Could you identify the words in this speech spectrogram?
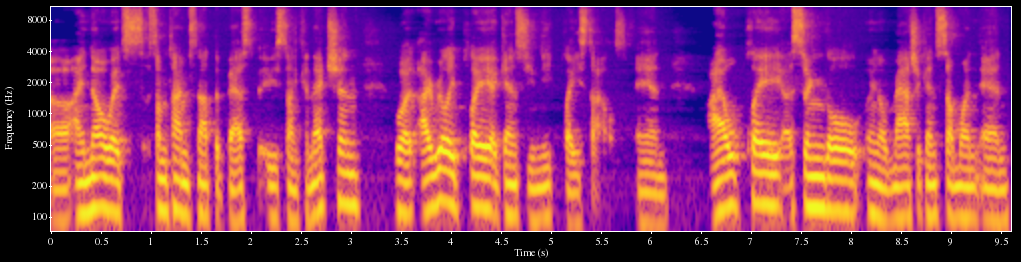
Uh, I know it's sometimes not the best based on connection, but I really play against unique play styles. And I'll play a single, you know, match against someone and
